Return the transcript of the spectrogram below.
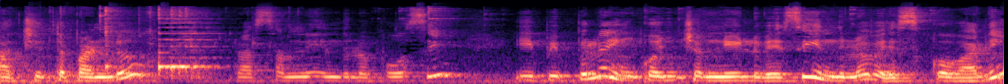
ఆ చింతపండు రసంని ఇందులో పోసి ఈ పిప్పులో ఇంకొంచెం నీళ్ళు వేసి ఇందులో వేసుకోవాలి.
